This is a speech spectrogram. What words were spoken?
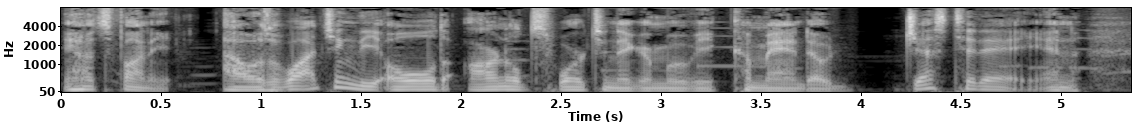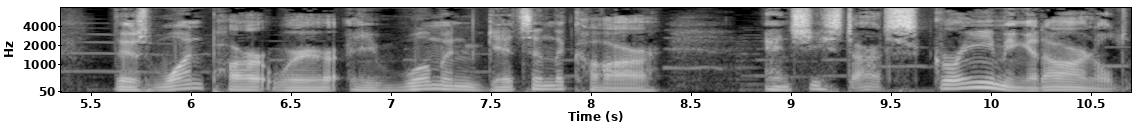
You know, it's funny. I was watching the old Arnold Schwarzenegger movie Commando just today, and there's one part where a woman gets in the car and she starts screaming at Arnold,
